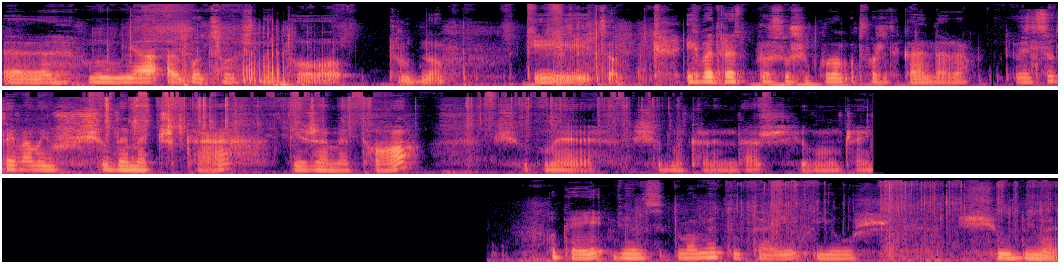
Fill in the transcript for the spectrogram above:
e, mumia albo coś, no to trudno. I co? I chyba teraz po prostu szybko Wam otworzę te kalendarze. Więc tutaj mamy już siódemeczkę. Bierzemy to. Siódmy, siódmy kalendarz, siódmą część. Okej, więc mamy tutaj już siódmy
